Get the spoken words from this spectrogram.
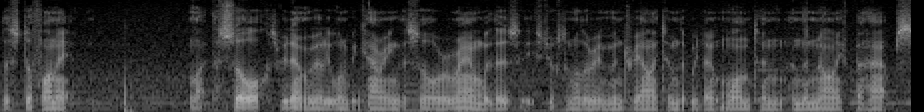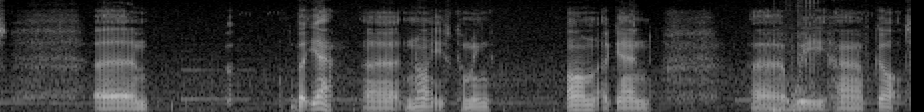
the stuff on it like the saw because we don't really want to be carrying the saw around with us. It's just another inventory item that we don't want and, and the knife perhaps. Um, but yeah uh, night is coming on again. Uh, we have got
